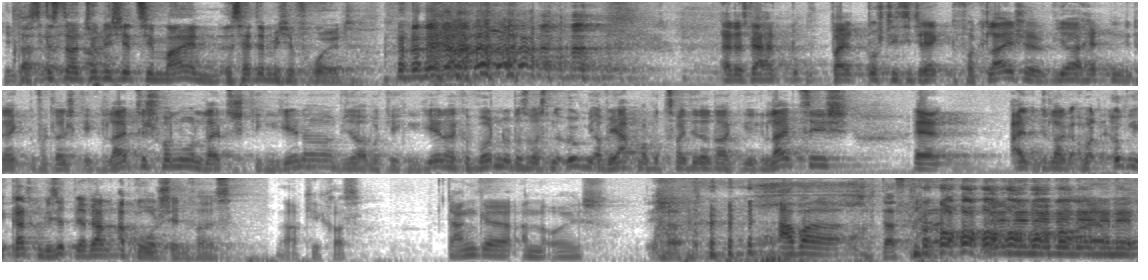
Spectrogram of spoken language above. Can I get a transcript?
Das ist natürlich jetzt gemein. Es hätte mich gefreut. Äh, das wäre halt, weil durch diese direkten Vergleiche, wir hätten den direkten Vergleich gegen Leipzig verloren, Leipzig gegen Jena, wir aber gegen Jena gewonnen oder sowas. Irgendwie, aber wir hatten aber zwei Niederlagen gegen Leipzig. Äh, eine Niederlage, aber irgendwie ganz kompliziert. Wir wären abgerutscht jedenfalls. Ah, okay, krass. Danke an euch. Ja, Aber das, nee, nee, nee, nee, nee, nee, nee.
